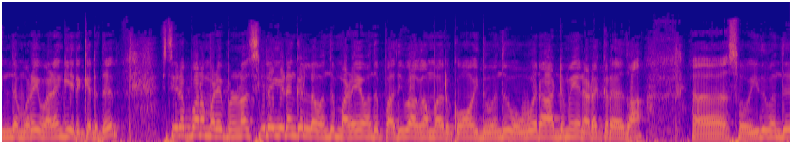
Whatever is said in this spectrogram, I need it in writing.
இந்த முறை வழங்கி இருக்கிறது சிறப்பான மழைப்பொழிவுனா சில இடங்களில் வந்து மழையை வந்து பதிவாகாமல் இருக்கும். இது வந்து ஒவ்வொரு ஆண்டுமே நடக்கிறது தான் ஸோ இது வந்து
